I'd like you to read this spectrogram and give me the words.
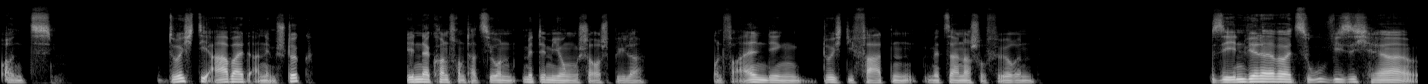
Und durch die Arbeit an dem Stück, in der Konfrontation mit dem jungen Schauspieler und vor allen Dingen durch die Fahrten mit seiner Chauffeurin sehen wir dabei zu, wie sich Herr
